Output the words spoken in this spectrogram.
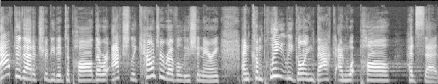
after that attributed to Paul that were actually counter revolutionary and completely going back on what Paul had said.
